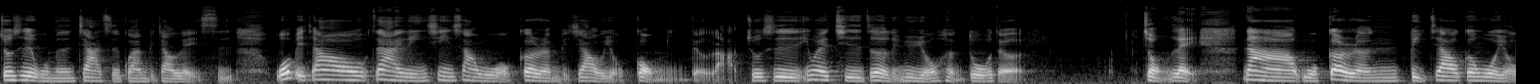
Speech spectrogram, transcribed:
就是我们的价值观比较类似，我比较在灵性上，我个人比较有共鸣的啦，就是因为其实这个领域有很多的。种类，那我个人比较跟我有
